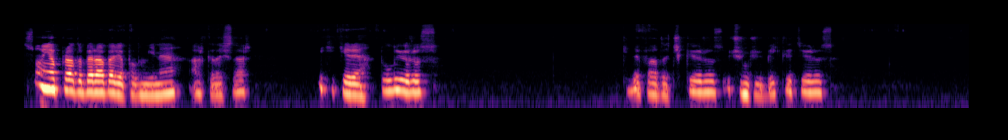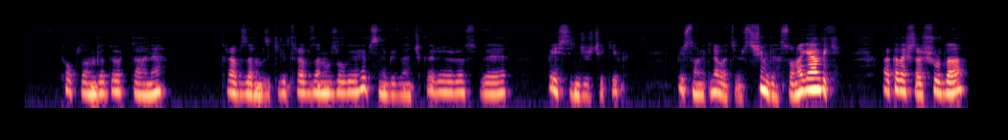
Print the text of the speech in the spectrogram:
Son yaprağı da beraber yapalım yine arkadaşlar. İki kere doluyoruz. İki defa da çıkıyoruz. Üçüncüyü bekletiyoruz. Toplamda dört tane trabzanımız, ikili trabzanımız oluyor. Hepsini birden çıkarıyoruz ve 5 zincir çekip bir sonrakine batıyoruz. Şimdi sona geldik. Arkadaşlar şurada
